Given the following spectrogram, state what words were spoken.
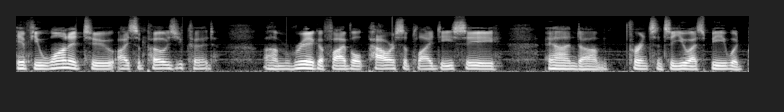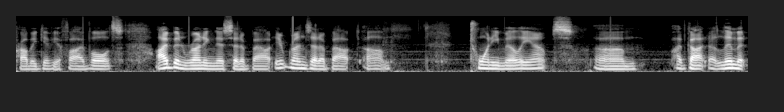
if you wanted to, I suppose you could um, rig a 5 volt power supply DC and um, for instance, a USB would probably give you 5 volts. I've been running this at about, it runs at about um, 20 milliamps. Um, I've got a limit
